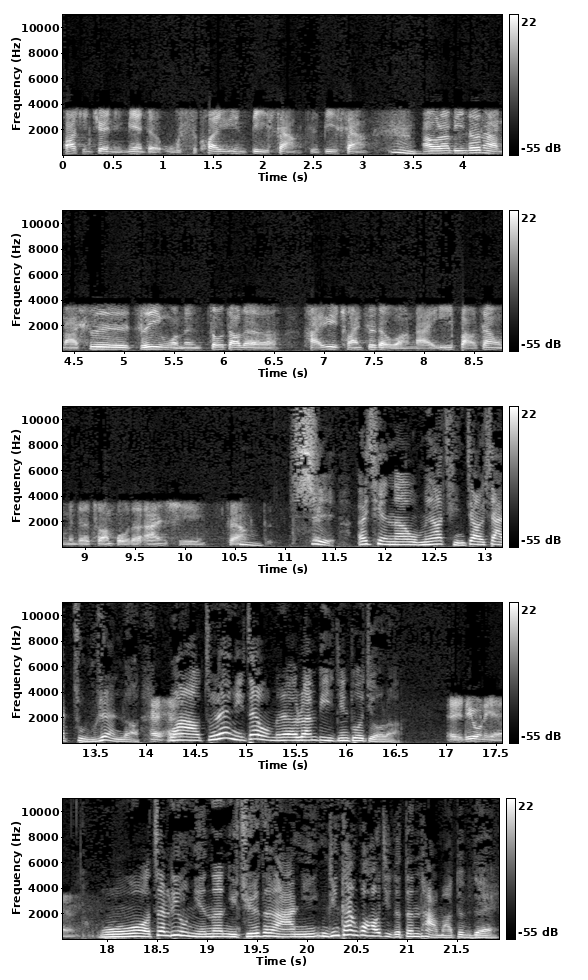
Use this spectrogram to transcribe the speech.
发行券里面的五十块硬币上纸币上，嗯，然后鹅銮鼻灯塔呢是指引我们周遭的海域船只的往来，以保障我们的船舶的安全，这样子。嗯、是，而且呢，我们要请教一下主任了。嘿嘿哇，主任，你在我们的鹅銮鼻已经多久了？哎，六年。哦，这六年呢，你觉得啊，你已经看过好几个灯塔嘛，对不对？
